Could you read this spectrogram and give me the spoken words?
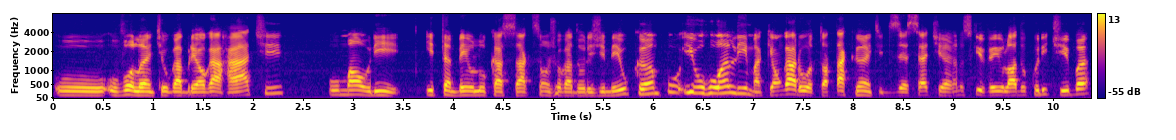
o, o volante, o Gabriel Garratti, o Mauri e também o Lucas Sá, que são jogadores de meio campo, e o Juan Lima, que é um garoto, atacante, 17 anos, que veio lá do Curitiba,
